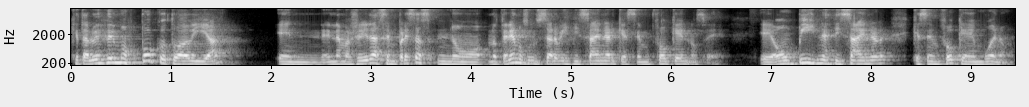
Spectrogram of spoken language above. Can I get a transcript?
que tal vez vemos poco todavía. En, la mayoría de las empresas no, tenemos un service designer que se enfoque, no sé, eh, o un business designer que se enfoque en, bueno,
